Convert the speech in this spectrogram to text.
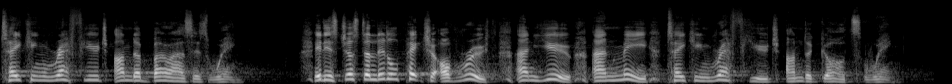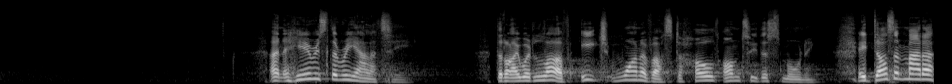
taking refuge under Boaz's wing. It is just a little picture of Ruth and you and me taking refuge under God's wing. And here is the reality that I would love each one of us to hold onto this morning. It doesn't matter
